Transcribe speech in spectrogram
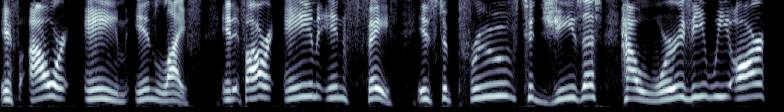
If our aim in life, and if our aim in faith is to prove to Jesus how worthy we are,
